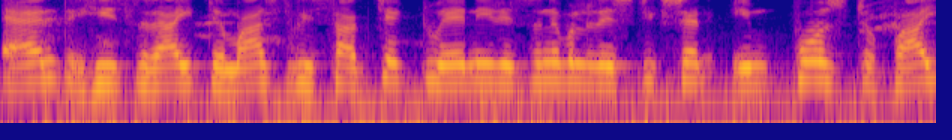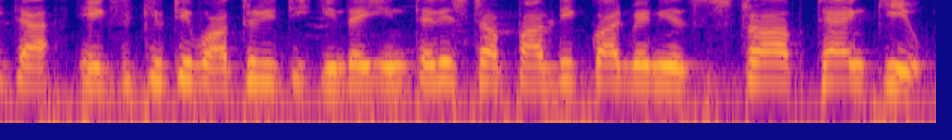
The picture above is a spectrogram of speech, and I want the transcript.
and his right must be subject to any reasonable restriction imposed by the executive authority in the interest of public convenience. Stop. Thank you.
